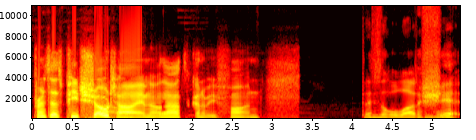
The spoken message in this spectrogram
Princess Peach Showtime, now that's gonna be fun. That is a lot of mm. shit.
